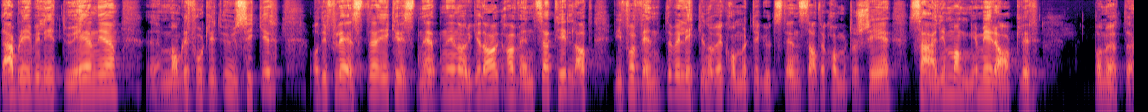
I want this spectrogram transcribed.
Der blir vi litt uenige. Eh, man blir fort litt usikker. Og de fleste i kristenheten i Norge i dag har vent seg til at vi forventer vel ikke når vi kommer til gudstjeneste, at det kommer til å skje særlig mange mirakler på møtet.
